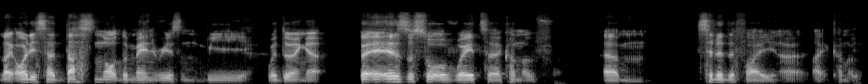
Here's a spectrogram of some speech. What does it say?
like Ollie said, that's not the main reason we were doing it. But it is a sort of way to kind of um solidify, you know, like kind of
